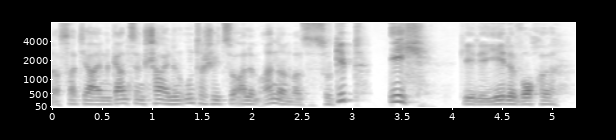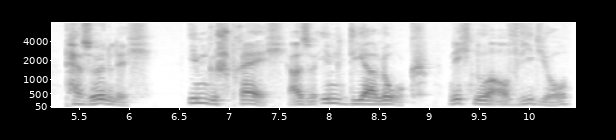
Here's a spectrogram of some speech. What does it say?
Das hat ja einen ganz entscheidenden Unterschied zu allem anderen, was es so gibt. Ich gehe dir jede Woche persönlich im Gespräch, also im Dialog, nicht nur auf Video,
